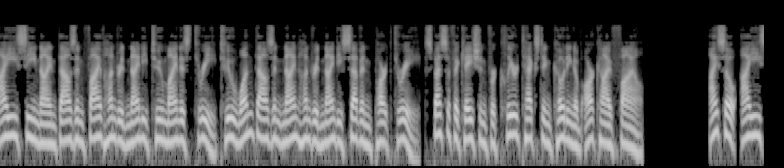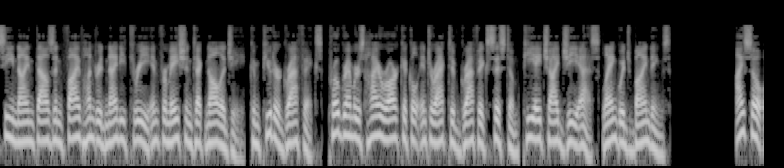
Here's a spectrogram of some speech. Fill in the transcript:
IEC 9592-3 to 1997 Part 3 Specification for clear text encoding of archive file ISO IEC 9593 Information Technology, Computer Graphics, Programmers Hierarchical Interactive Graphics System (PHIGS) Language bindings. ISO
